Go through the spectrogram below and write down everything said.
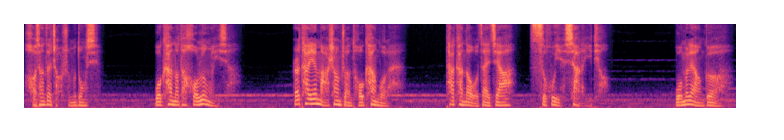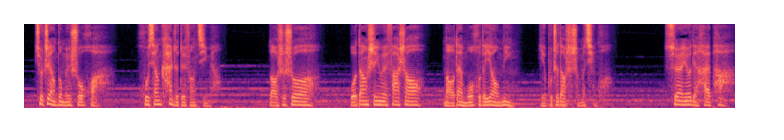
好像在找什么东西。我看到他后愣了一下，而他也马上转头看过来。他看到我在家，似乎也吓了一跳。我们两个就这样都没说话，互相看着对方几秒。老实说，我当时因为发烧。脑袋模糊的要命，也不知道是什么情况。虽然有点害怕，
